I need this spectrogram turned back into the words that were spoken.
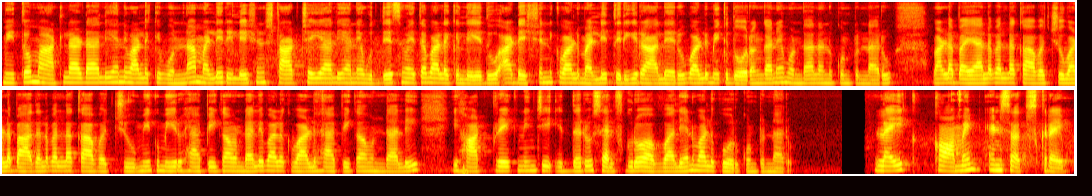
మీతో మాట్లాడాలి అని వాళ్ళకి ఉన్నా మళ్ళీ రిలేషన్ స్టార్ట్ చేయాలి అనే ఉద్దేశం అయితే వాళ్ళకి లేదు. ఆ డెసిషన్కి వాళ్ళు మళ్ళీ తిరిగి రాలేరు. వాళ్ళు మీకు దూరంగానే ఉండాలనుకుంటున్నారు. వాళ్ళ భయాల వల్ల కావచ్చు వాళ్ళ బాధల వల్ల కావచ్చు మీకు మీరు హ్యాపీగా ఉండాలి వాళ్ళకి వాళ్ళు హ్యాపీగా ఉండాలి ఈ హార్ట్ బ్రేక్ నుంచి ఇద్దరూ సెల్ఫ్ గ్రో అవ్వాలి అని వాళ్ళు కోరుకుంటున్నారు. Like comment and subscribe.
